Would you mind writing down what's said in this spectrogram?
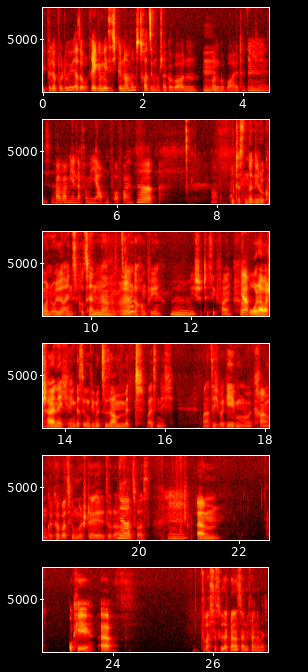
die Pille wohl durch, also regelmäßig genommen und ist trotzdem Mutter geworden. Ungewollt tatsächlich. War bei Ja. mir in der Familie auch ein Vorfall. ja. Gut, das sind dann die 0,01 Prozent, ne? Die dann doch irgendwie in die Statistik fallen. Mhm. Ja. Oder wahrscheinlich hängt das irgendwie mit zusammen mit, weiß nicht, man hat sich übergeben, krank, der Körper hat sich umgestellt oder Ja. sonst was. Ähm, okay, äh, was hast du gesagt, wann hast du angefangen damit?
